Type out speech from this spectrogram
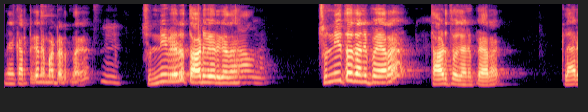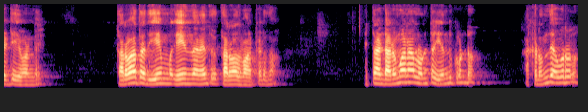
నేను కరెక్ట్గానే మాట్లాడుతున్నాగా? చున్నీ వేరు తాడు వేరు కదా? చున్నీతో చనిపోయారా? తాడుతో చనిపోయారా? క్లారిటీ ఇవ్వండి. తర్వాత అది ఏం ఏందనేది తర్వాత మాట్లాడదాం. ఇట్లాంటి అనుమానాలు ఉంటాయి ఎందుకుండవు అక్కడ ఉంది ఎవరు?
